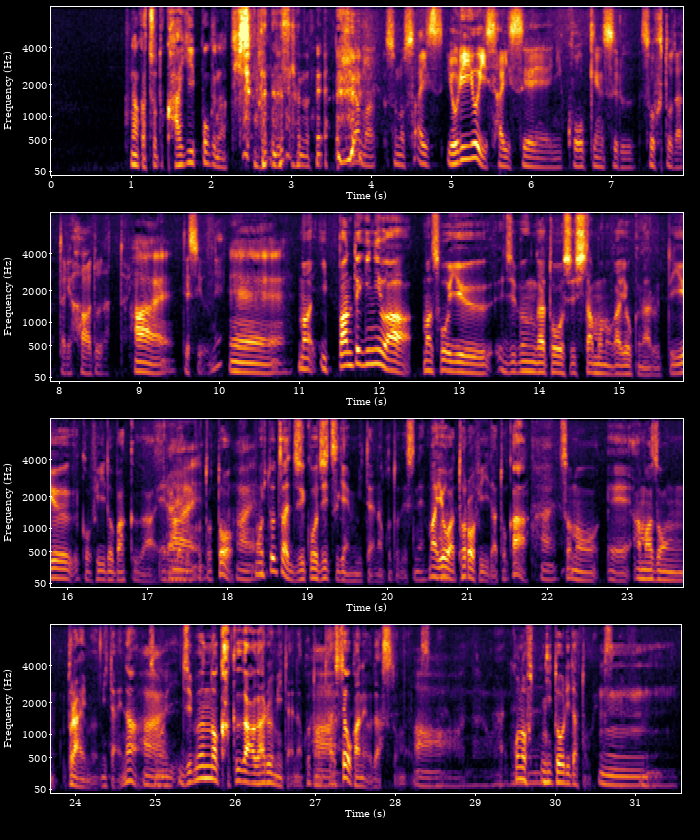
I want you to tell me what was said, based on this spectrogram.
なんかちょっと会議っぽくなってきちゃったんですけどね。いやまあその再生より良い再生に貢献するソフトだったりハードだっですよね。えまあ、一般的には、まあ、そういう自分が投資したものが良くなるっていうこうフィードバックが得られることと、はい。はい。もう一つは自己実現みたいなことですね、まあ、要はトロフィーだとか、はい。そのえー、アマゾンプライムみたいな、はい。その自分の格が上がるみたいなことに対してお金を出すと思いー、ます、ああなるほど、はい。この二通りだと思いうます。ん。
